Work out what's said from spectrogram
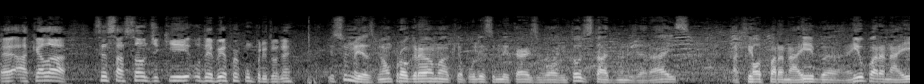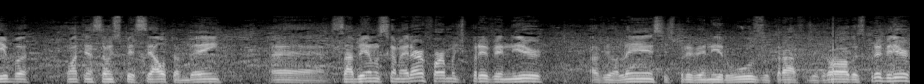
é aquela sensação de que o dever foi cumprido, né? Isso mesmo. É um programa que a Polícia Militar desenvolve em todo o estado de Minas Gerais, aqui em Alto Paranaíba, em Rio Paranaíba, com atenção especial também. É, sabemos que a melhor forma de prevenir a violência, prevenir o uso, o tráfico de drogas, prevenir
